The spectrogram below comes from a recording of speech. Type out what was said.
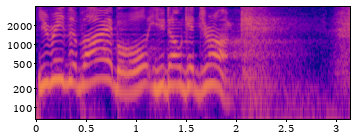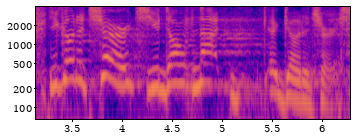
You read the Bible, you don't get drunk. You go to church, you don't not go to church.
